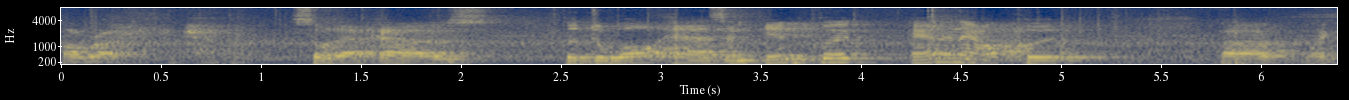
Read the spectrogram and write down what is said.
All right. So that has the DeWalt has an input and an output. Uh, like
